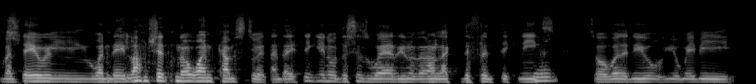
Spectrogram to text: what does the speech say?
But they will, when they launch it, no one comes to it. And I think, you know, this is where, you know, there are like different techniques. Mm-hmm. So whether you, you maybe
